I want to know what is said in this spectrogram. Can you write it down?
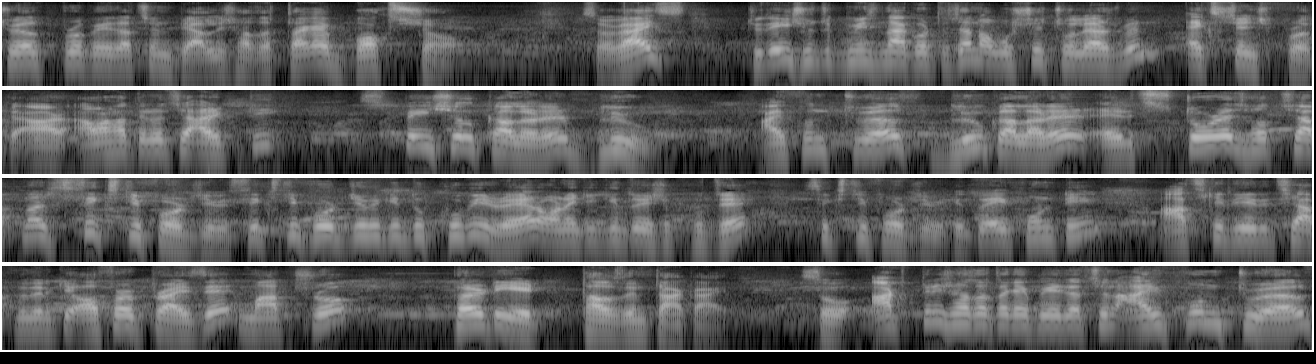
টুয়েলভ প্রো পেয়ে যাচ্ছেন বিয়াল্লিশ হাজার টাকায় বক্স সহ। সো গাইজ যদি এই সুযোগ মিস না করতে চান, অবশ্যই চলে আসবেন এক্সচেঞ্জ প্রোতে আর আমার হাতে রয়েছে আরেকটি স্পেশাল কালারের ব্লু আইফোন টুয়েলভ ব্লু কালারের এর। স্টোরেজ হচ্ছে আপনার sixty four GB sixty four GB কিন্তু খুবই রেয়ার অনেকে কিন্তু এসে খুঁজে সিক্সটি ফোর জিবি কিন্তু এই ফোনটি আজকে দিয়ে দিচ্ছে আপনাদেরকে অফার প্রাইসে মাত্র থার্টি এইট থাউজেন্ড টাকায়। সো আটত্রিশ হাজার টাকায় পেয়ে যাচ্ছেন আইফোন টুয়েলভ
